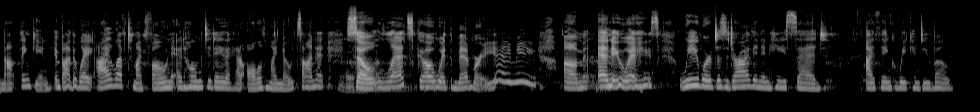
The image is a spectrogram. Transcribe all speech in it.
not thinking. And by the way, I left my phone at home today that had all of my notes on it. So let's go with memory. Yay, me. Um, anyways, we were just driving, and he said, I think we can do both.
